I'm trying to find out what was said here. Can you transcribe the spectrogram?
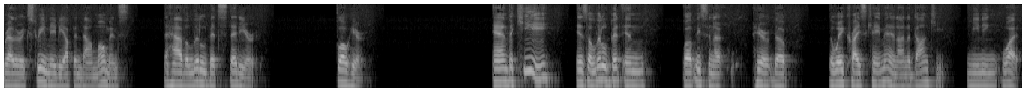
rather extreme, maybe up and down moments, to have a little bit steadier flow here. And the key is a little bit in, well, at least in a, here, the, the way Christ came in on a donkey, meaning what?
